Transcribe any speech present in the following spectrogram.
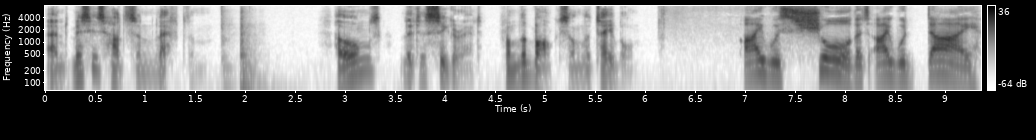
and Mrs. Hudson left them. Holmes lit a cigarette from the box on the table. I was sure that I would die,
